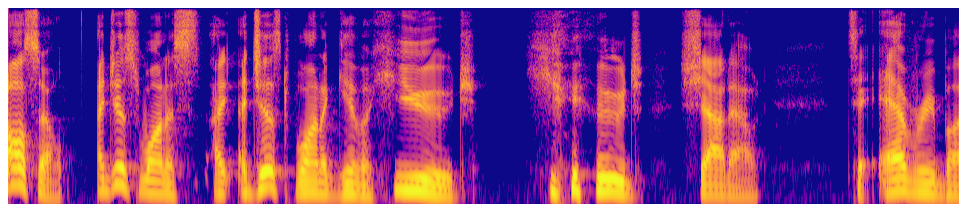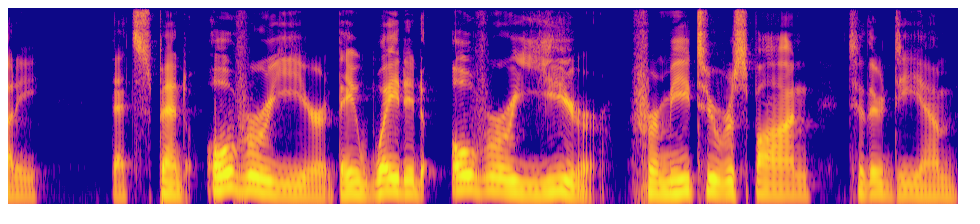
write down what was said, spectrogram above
also, I just want to I, I just want to give a huge, huge shout out to everybody that spent over a year. They waited over a year for me to respond to their DM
